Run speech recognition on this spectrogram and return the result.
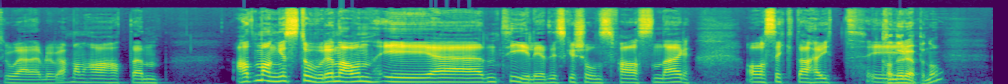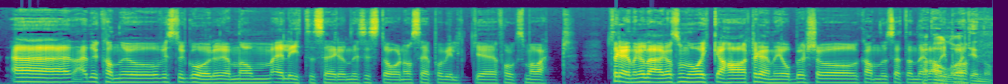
tror jeg det blir bra. Man har hatt en hatt mange store navn i eh, den tidlige diskusjonsfasen der, og sikta høyt i Kan du røpe noe? Eh, nei, du kan jo, hvis du går gjennom Eliteserien de siste årene og ser på hvilke folk som har vært trenere der, og som nå ikke har trenerjobber, så kan du sette en del av dem på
